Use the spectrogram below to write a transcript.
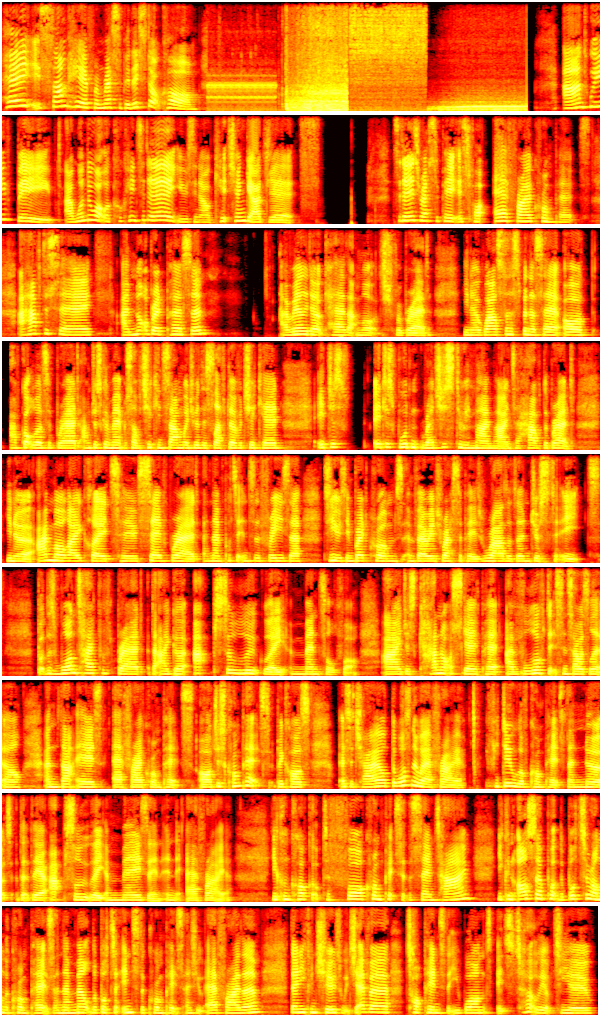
Hey, it's Sam here from RecipeThis.com. And we've beeped. I wonder what we're cooking today using our kitchen gadgets. Today's recipe is for air fryer crumpets. I have to say, I'm not a bread person. I really don't care that much for bread. You know, whilst the husband will say, Oh, I've got loads of bread. I'm just going to make myself a chicken sandwich with this leftover chicken. It just, it just wouldn't register in my mind to have the bread. You know, I'm more likely to save bread and then put it into the freezer to use in breadcrumbs and various recipes rather than just to eat. But there's one type of bread that I go absolutely mental for. I just cannot escape it. I've loved it since I was little, and that is air fryer crumpets or just crumpets because as a child there was no air fryer. If you do love crumpets, then note that they are absolutely amazing in the air fryer. You can cook up to four crumpets at the same time. You can also put the butter on the crumpets and then melt the butter into the crumpets as you air fry them. Then you can choose whichever toppings that you want. It's totally up to you.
